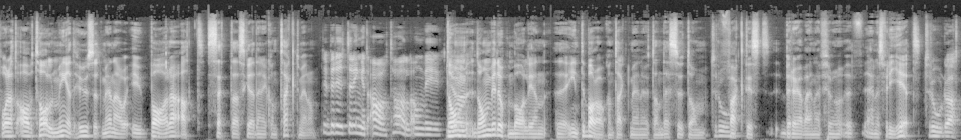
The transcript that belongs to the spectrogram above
Vårt avtal med huset Menau är ju bara att sätta skräddaren i kontakt med dem. Vi bryter inget avtal om vi... De, de vill uppenbarligen eh, inte bara ha kontakt med henne utan dessutom Tror- faktiskt beröva henne för, hennes frihet. Tror du att eh,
